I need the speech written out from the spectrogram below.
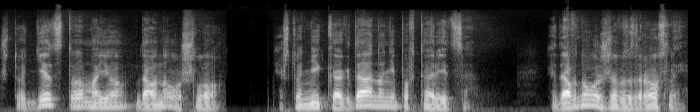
что детство мое давно ушло, и что никогда оно не повторится. Я давно уже взрослый,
